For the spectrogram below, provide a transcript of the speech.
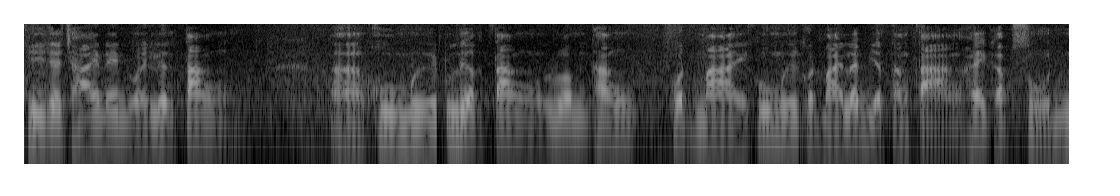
ที่จะใช้ในหน่วยเลือกตั้งคู่มือเลือกตั้งรวมทั้ง กฎหมายคู่มือกฎหมายระเบียบต่างๆ ให้กับศูนย์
